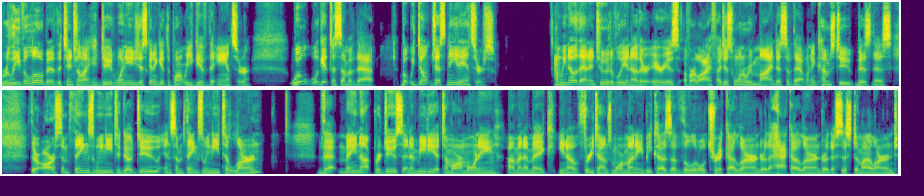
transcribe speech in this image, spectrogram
relieve a little bit of the tension like, hey, dude, when are you just going to get the point where you give the answer? We'll we'll get to some of that, but we don't just need answers. And we know that intuitively in other areas of our life. I just want to remind us of that. When it comes to business, there are some things we need to go do and some things we need to learn that may not produce an immediate tomorrow morning. I'm going to make, you know, three times more money because of the little trick I learned or the hack I learned or the system I learned.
